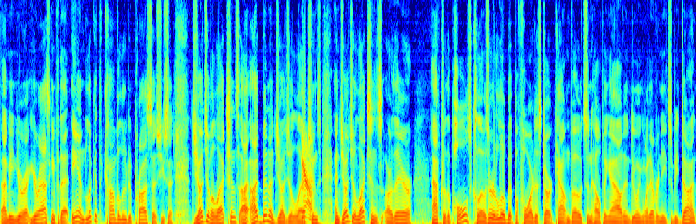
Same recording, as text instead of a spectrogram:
I mean, you're you're asking for that. And look at the convoluted process. You said, judge of elections. I, I've been a judge of elections, and judge elections are there after the polls close or a little bit before to start counting votes and helping out and doing whatever needs to be done.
